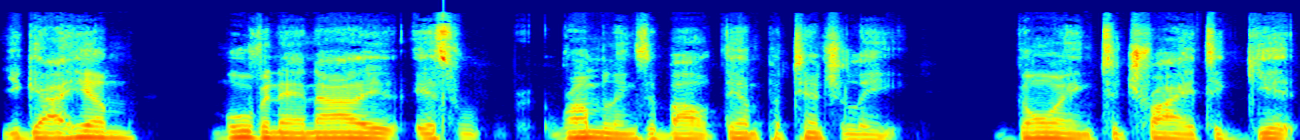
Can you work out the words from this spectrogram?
You got him moving there now. It's rumblings about them potentially going to try to get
